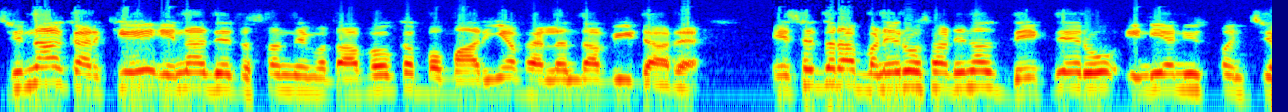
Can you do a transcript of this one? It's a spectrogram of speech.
ਜਿਨ੍ਹਾਂ ਕਰਕੇ ਇਹਨਾਂ ਦੇ ਦੱਸਣ ਦੇ ਮੁਤਾਬਕ ਬਿਮਾਰੀਆਂ ਫੈਲਣ ਦਾ ਵੀ ਡਰ ਹੈ। ਇਸੇ ਤਰ੍ਹਾਂ ਬਣੇ ਰਹੋ, ਸਾਡੇ ਨਾਲ ਦੇਖਦੇ ਰਹੋ, ਇੰਡੀਆ ਨਿਊਜ਼ ਪੰਜਾਬ।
